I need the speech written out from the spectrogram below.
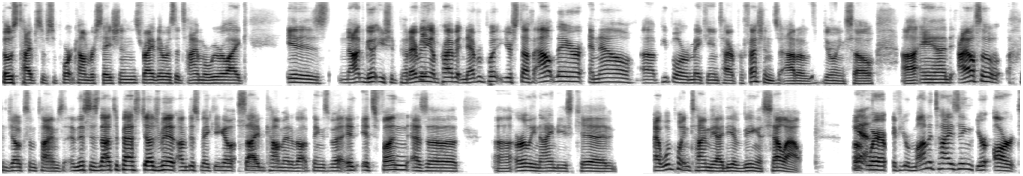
those types of support conversations, right? There was a time where we were like, it is not good. You should put everything on private, never put your stuff out there. And now uh, people are making entire professions out of doing so. Uh, and I also joke sometimes, and this is not to pass judgment. I'm just making a side comment about things, but it, it's fun as a uh, early 90s kid. At one point in time, the idea of being a sellout, yeah. where if you're monetizing your art,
